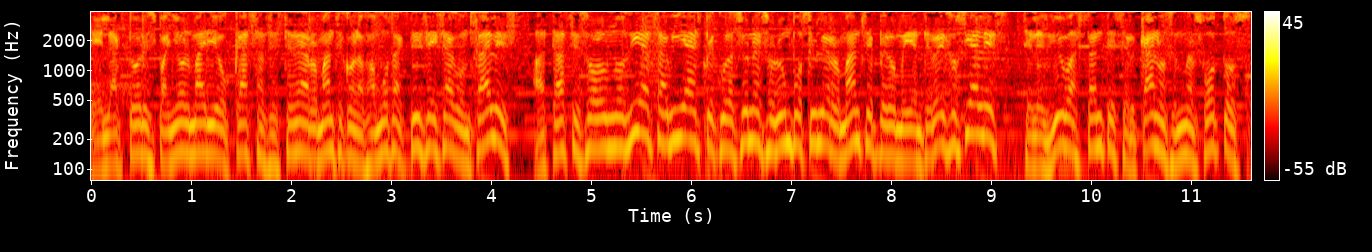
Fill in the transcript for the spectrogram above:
El actor español Mario Casas estrena romance con la famosa actriz Isa González. Hasta hace solo unos días había especulaciones sobre un posible romance, pero mediante redes sociales se les vio bastante cercanos en unas fotos.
